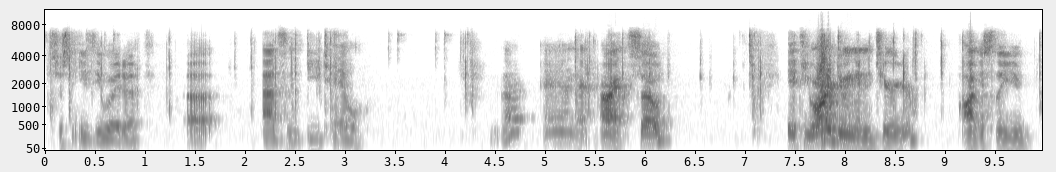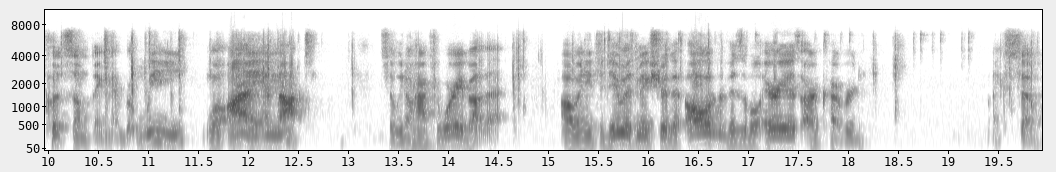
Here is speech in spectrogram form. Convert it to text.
It's just an easy way to uh, add some detail. There and there. All right, so if you are doing an interior, obviously you put something there, but we, well, I am not, so we don't have to worry about that. All we need to do is make sure that all of the visible areas are covered, like so.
